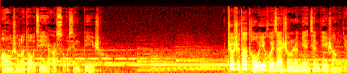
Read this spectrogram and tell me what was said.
凹成了斗鸡眼，索性闭上。这是他头一回在生人面前闭上眼，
